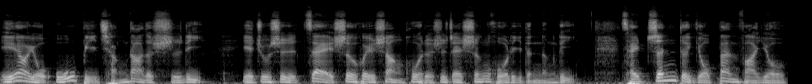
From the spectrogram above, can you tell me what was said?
也要有无比强大的实力。也就是在社会上或者是在生活里的能力，才真的有办法有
